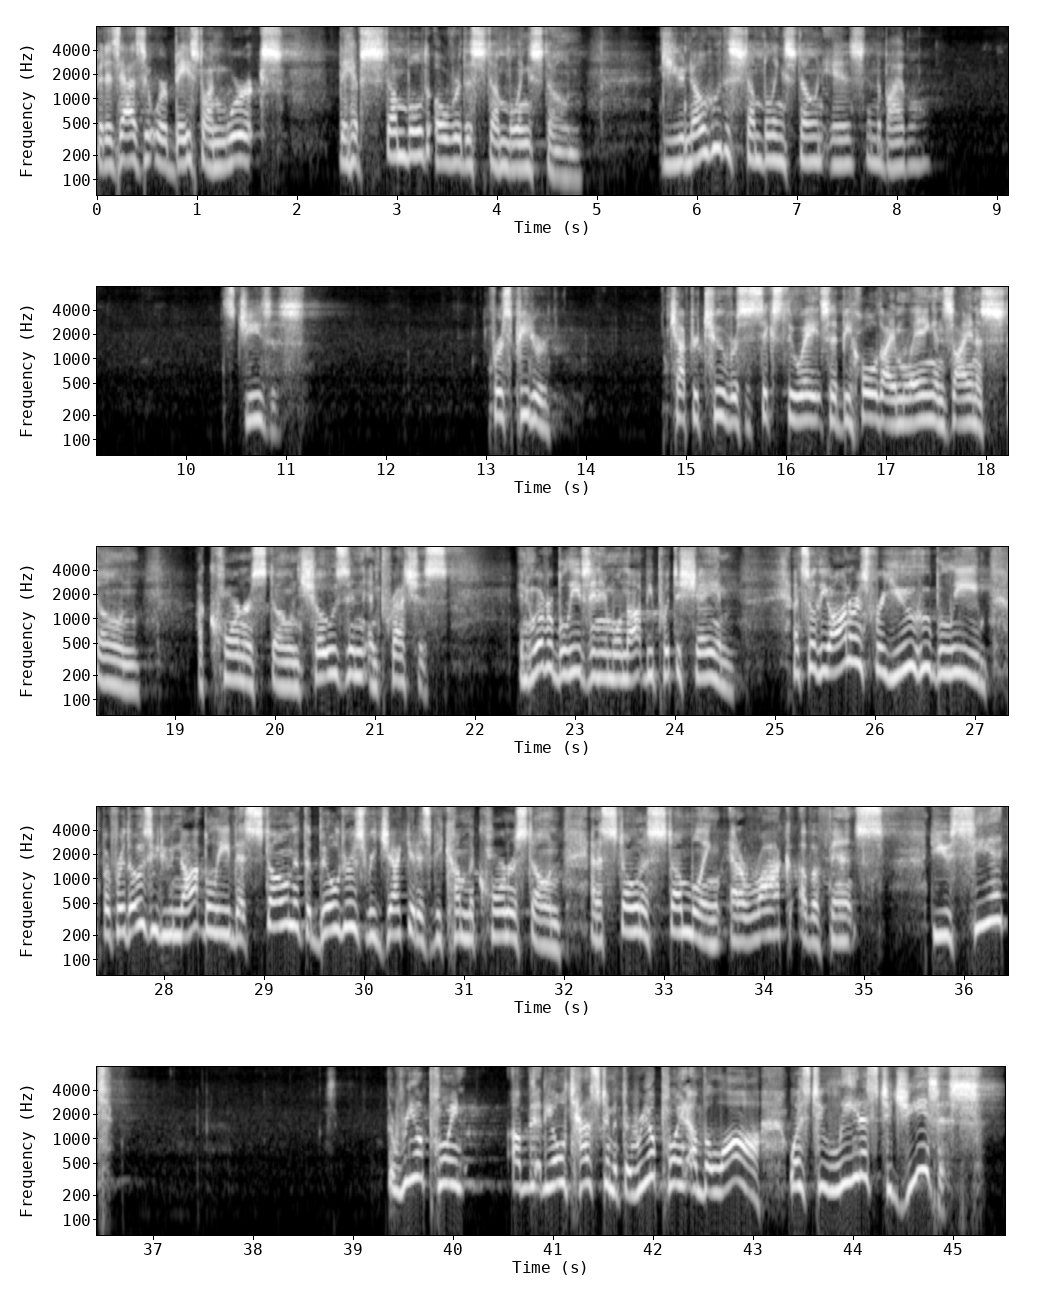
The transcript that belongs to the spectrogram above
but as, as it were based on works. They have stumbled over the stumbling stone. Do you know who the stumbling stone is in the Bible? It's Jesus. 1 Peter chapter 2 verses 6 through 8 said behold I am laying in Zion a stone a cornerstone chosen and precious and whoever believes in him will not be put to shame. And so the honor is for you who believe, but for those who do not believe, that stone that the builders rejected has become the cornerstone, and a stone of stumbling and a rock of offense. Do you see it? The real point of the, the, Old Testament, the real point of the law was to lead us to Jesus.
